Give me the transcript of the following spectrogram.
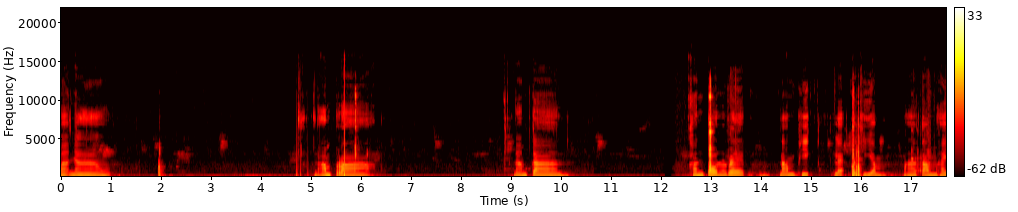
มะนาว น้ำปลา น้ำตาล ขั้นตอนแรกนำพริกและกระเทียมมาตำให้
